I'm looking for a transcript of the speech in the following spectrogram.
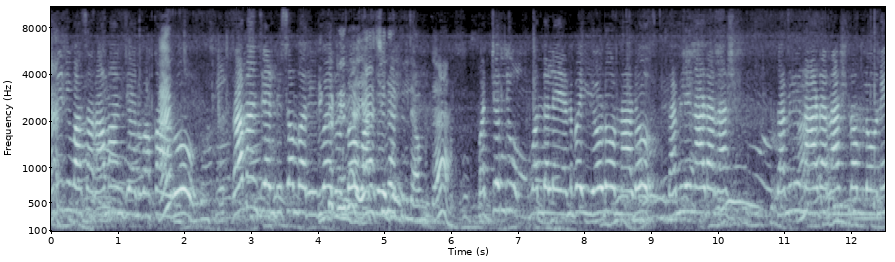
శ్రీనివాస రామానుజన్ ఒకరు రామానుజన్ డిసెంబర్ ఇరవై రెండవ పద్దెనిమిది వందల ఎనభై ఏడో నాడు తమిళనాడు రాష్ట్ర తమిళనాడు రాష్ట్రంలోని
